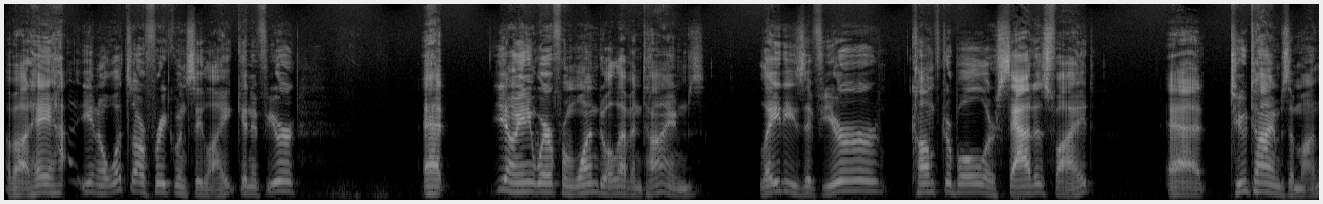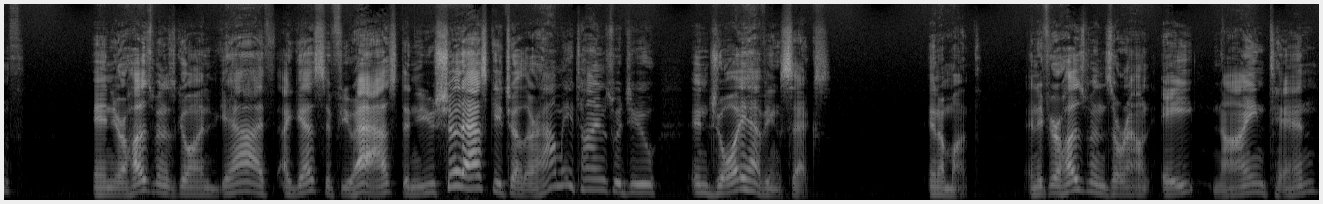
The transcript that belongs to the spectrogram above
about, hey, you know, what's our frequency like? And if you're at, you know, anywhere from one to 11 times, ladies, if you're comfortable or satisfied at two times a month, and your husband is going, Yeah, I, I, guess if you asked, and you should ask each other, how many times would you enjoy having sex in a month? And if your husband's around eight, nine, ten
